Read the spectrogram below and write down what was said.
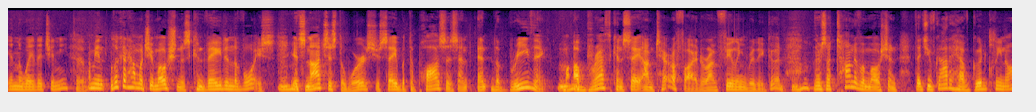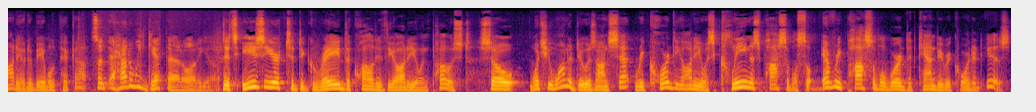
in the way that you need to. I mean, look at how much emotion is conveyed in the voice. Mm-hmm. It's not just the words you say, but the pauses and, and the breathing. Mm-hmm. A breath can say, I'm terrified or I'm feeling really good. Mm-hmm. There's a ton of emotion that you've got to have good, clean audio to be able to pick up. So, how do we get that audio? It's easier to degrade the quality of the audio in post. So, what you want to do is on set, record the audio as clean as possible. So, every possible word that can be recorded is.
